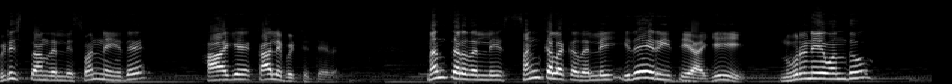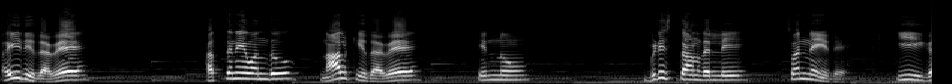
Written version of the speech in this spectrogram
ಬಿಡಿ ಸ್ಥಾನದಲ್ಲಿ ಸೊನ್ನೆ ಇದೆ, ಹಾಗೆ ಖಾಲಿ ಬಿಟ್ಟಿದ್ದೇವೆ. ನಂತರದಲ್ಲಿ ಸಂಕಲಕದಲ್ಲಿ ಇದೇ ರೀತಿಯಾಗಿ ನೂರನೇ ಒಂದು ಐದು ಇದ್ದಾವೆ ಹತ್ತನೇ ಒಂದು ನಾಲ್ಕು ಇದ್ದಾವೆ ಇನ್ನು ಬಿಡಿ ಸ್ಥಾನದಲ್ಲಿ ಸೊನ್ನೆ ಇದೆ. ಈಗ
